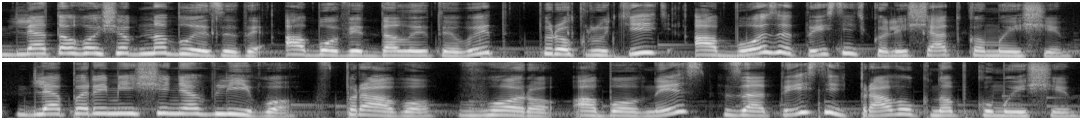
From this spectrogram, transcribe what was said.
Для того, щоб наблизити або віддалити вид, прокрутіть або затисніть коліщатко миші. Для переміщення вліво, вправо, вгору або вниз затисніть праву кнопку миші.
